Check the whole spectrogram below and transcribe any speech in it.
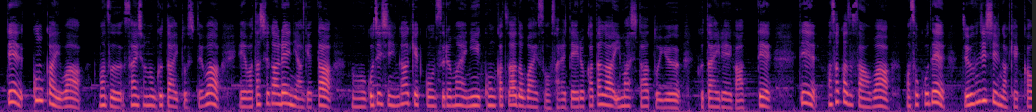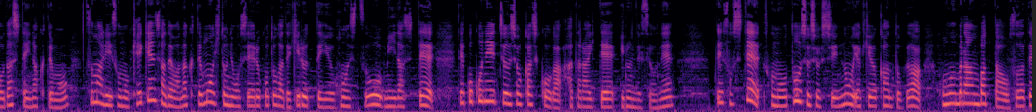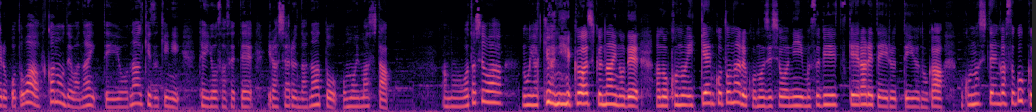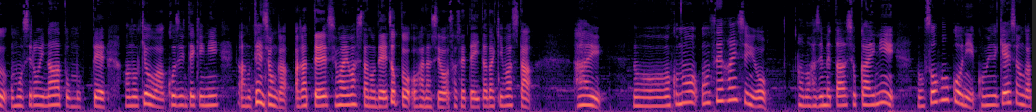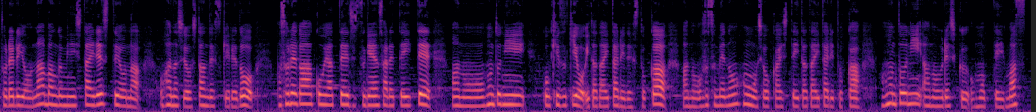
で今回はまず最初の具体としては、えー、私が例に挙げたご自身が結婚する前に婚活アドバイスをされている方がいましたという具体例があってで正和さんは、まあ、そこで自分自身が結果を出していなくてもつまりその経験者ではなくても人に教えることができるっていう本質を見いだしてでここに抽象化思考が働いているんですよね。でそしてその投手出身の野球監督がホームランバッターを育てることは不可能ではないっていうような気づきに転用させていらっしゃるんだなと思いましたあの私はの野球に詳しくないのであのこの一見異なるこの事象に結びつけられているっていうのがこの視点がすごく面白いなと思ってあの今日は個人的にあのテンションが上がってしまいましたのでちょっとお話をさせていただきました。はいのこの音声配信をあの始めた初回に双方向にコミュニケーションが取れるような番組にしたいですっていうようなお話をしたんですけれどそれがこうやって実現されていてあの本当にこう気づきをいただいたりですとかあのおすすめの本を紹介していただいたりとか本当にあの嬉しく思っています。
